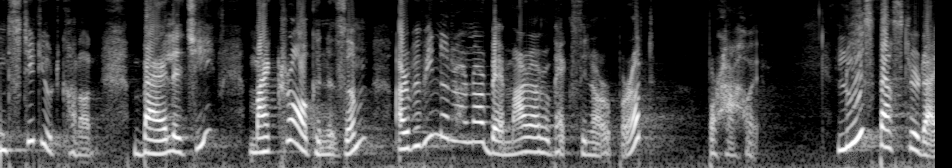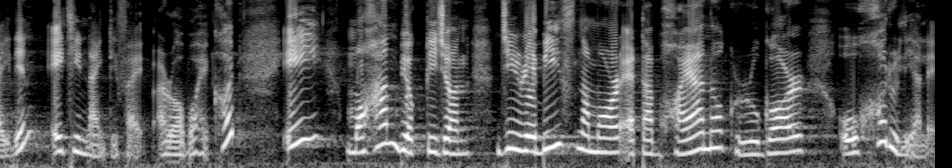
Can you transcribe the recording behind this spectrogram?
ইনষ্টিটিউটখনত বায়'লজি মাইক্ৰ' অৰ্গেনিজম আৰু বিভিন্ন ধৰণৰ বেমাৰ আৰু ভেকচিনৰ ওপৰত পঢ়া হয়। Louis Pasteur died in eighteen ninety five আৰু অৱশেষত এই মহান ব্যক্তিজন যি ৰেবিজ নামৰ এটা ভয়ানক ৰোগৰ ঔষধ উলিয়ালে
